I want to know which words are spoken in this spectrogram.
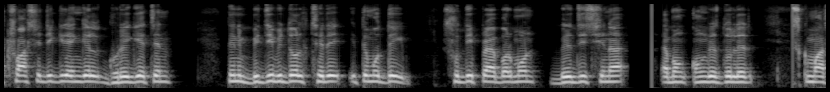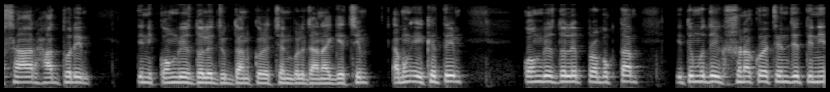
একশো আশি ডিগ্রি অ্যাঙ্গেল ঘুরে গিয়েছেন। তিনি বিজেপি দল ছেড়ে ইতিমধ্যেই সুদীপ রায় বর্মন, বীরজিৎ সিনহা এবং কংগ্রেস দলের কুমার শাহর হাত ধরে তিনি কংগ্রেস দলে যোগদান করেছেন বলে জানা গেছে এবং এক্ষেত্রে কংগ্রেস দলের প্রবক্তা ইতিমধ্যে ঘোষণা করেছেন যে তিনি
